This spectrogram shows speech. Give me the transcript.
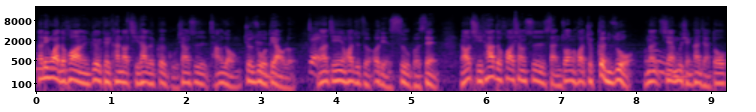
那另外的话呢，你就可以看到其他的个股，像是长荣就弱掉了。对，那今天的话就只有二点四五 percent。然后其他的话，像是散装的话就更弱。那现在目前看起来都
